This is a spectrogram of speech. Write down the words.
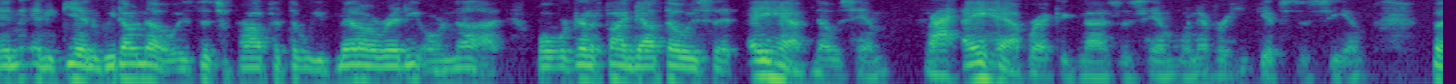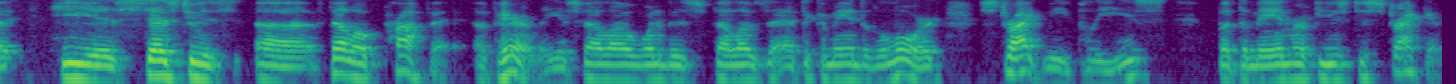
and and again we don't know is this a prophet that we've met already or not. What we're going to find out though is that Ahab knows him. Right. Ahab recognizes him whenever he gets to see him, but he is says to his uh, fellow prophet, apparently his fellow one of his fellows at the command of the Lord, strike me, please. But the man refused to strike him.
